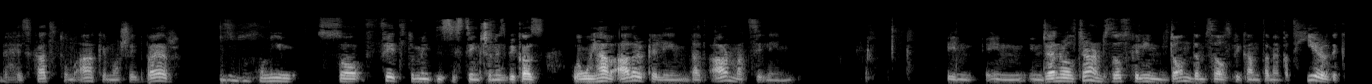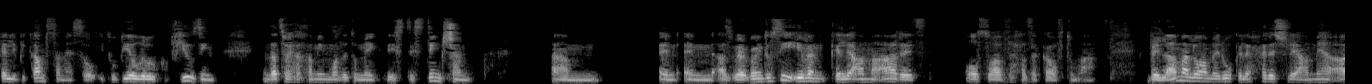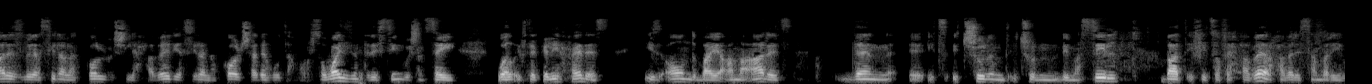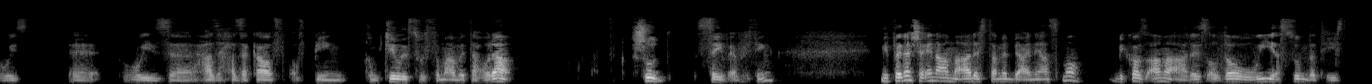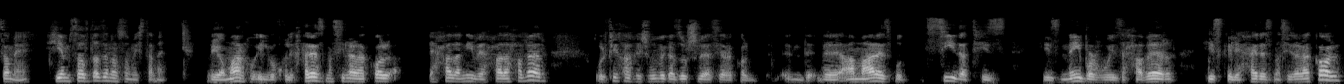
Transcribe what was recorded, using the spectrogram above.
בחזקת טומאה כמו שהתבאר. חכמים so fit to make this distinction is because when we have other kelim that are matzilim, in, in, in general terms, those kelim don't themselves become tameh, but here the keli becomes tameh, so it will be a little confusing, and that's why Chachamim wanted to make this distinction. Um, and, and as we are going to see, even keli ha'aretz also have the hazakah of tum'ah. ולמה לא אמרו כלחרש לעמי הארץ לא יסיל על הכל ושלחבר יסיל על הכל שהרי הוא טהור. So why didn't they distinguish and say, well, if the keli חרס is owned by עם הארץ, then it's, it shouldn't it shouldn't be masil. But if it's of a haver, haver is somebody who is uh, who is uh, has a hazakah of, of being punctilious with tum'ah v'tahora, should save everything. מפני שאין עם הארץ טמא בעיני עצמו, because Ama Ares, although we assume that he is Tameh, he himself doesn't assume he's Tameh. ויאמר הואיל וכולי חרס מסיל על הכל אחד אני ואחד החבר, ולפיכך ישבו וגזרו שלא יסיל על הכל. The Am Ares would see that his, his neighbor who is a חבר, he's כלי חרס מסיל על הכל,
